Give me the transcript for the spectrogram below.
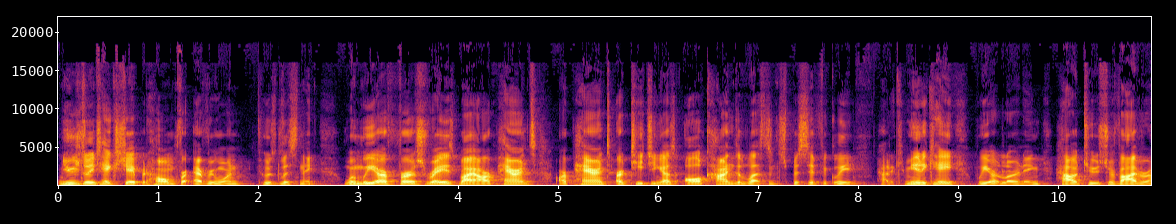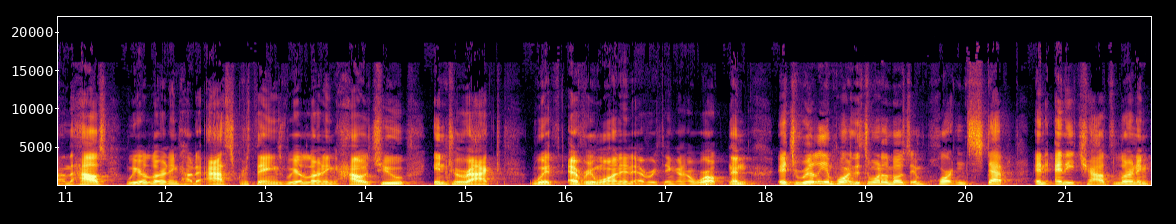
usually takes shape at home for everyone who's listening. When we are first raised by our parents, our parents are teaching us all kinds of lessons, specifically how to communicate. We are learning how to survive around the house. We are learning how to ask for things. We are learning how to interact with everyone and everything in our world. And it's really important. This is one of the most important steps in any child's learning.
